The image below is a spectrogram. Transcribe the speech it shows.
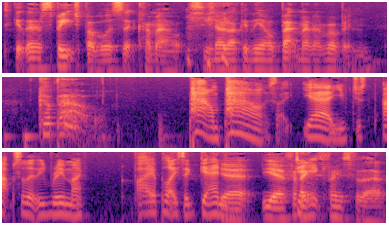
to get those speech bubbles that come out. You know, like in the old Batman and Robin. Kapow! Pound, pound. It's like, yeah, you've just absolutely ruined my fireplace again. Yeah, yeah. Thanks, thanks for that.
